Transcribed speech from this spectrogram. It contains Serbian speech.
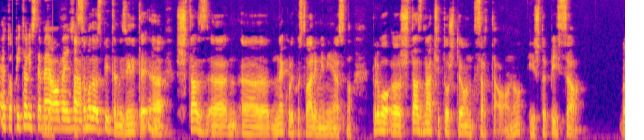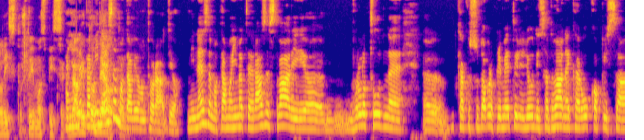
eto, pitali ste me Da. ovaj, za... A samo da vas pitam, izvinite, šta, z- nekoliko stvari mi nije jasno. Prvo, šta znači to što je on crtao ono i što je pisao listu, što je imao spisak? Pa, da li pa to mi ne znamo toga? da li on to radio. Mi ne znamo, tamo imate razne stvari, e, vrlo čudne, e, kako su dobro primetili ljudi sa dva neka rukopisa,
